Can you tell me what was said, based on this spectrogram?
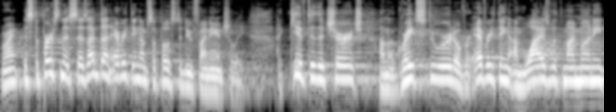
right? It's the person that says, I've done everything I'm supposed to do financially. I give to the church, I'm a great steward over everything, I'm wise with my money,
